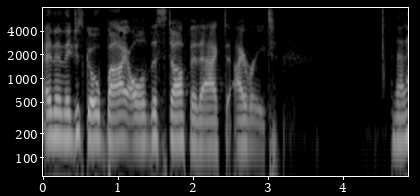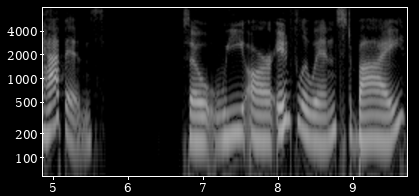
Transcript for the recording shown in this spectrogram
and then they just go buy all of this stuff and act irate. That happens. So we are influenced by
